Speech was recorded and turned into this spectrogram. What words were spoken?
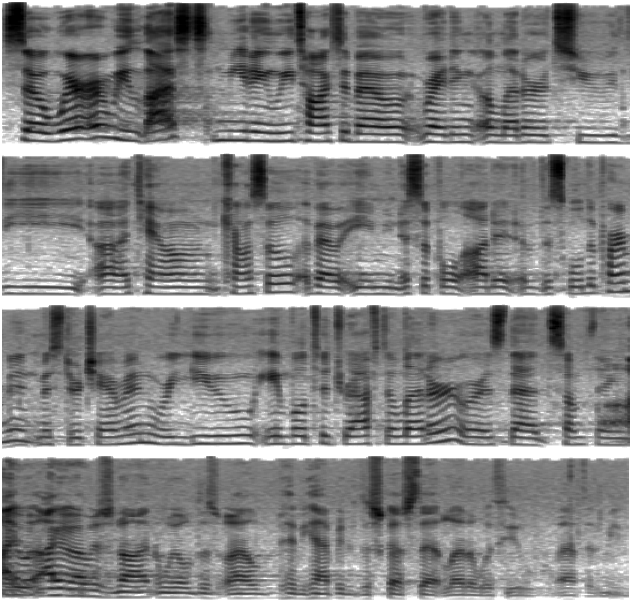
So where are we? Last meeting, we talked about writing a letter to the uh, town council about a municipal audit of the school department. Mr. Chairman, were you able to draft a letter, or is that something? I, that I we- I was not, and we'll, dis- I'll be happy to discuss that letter with you after the meeting.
